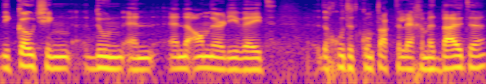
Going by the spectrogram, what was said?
die coaching doen. En, en de ander die weet goed het contact te leggen met buiten.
